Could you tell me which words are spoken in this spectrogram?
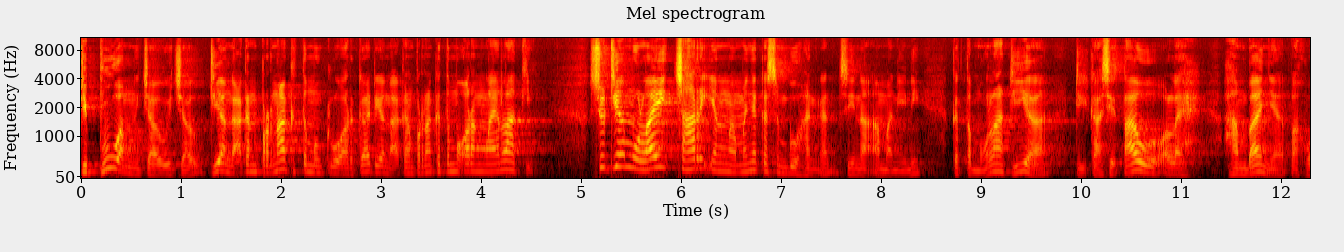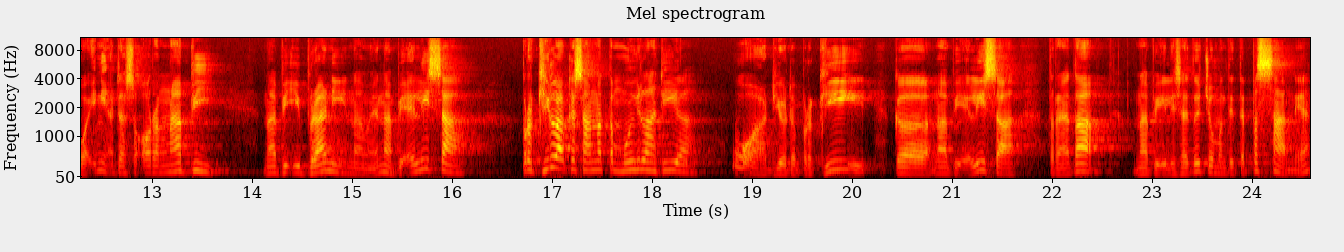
dibuang jauh-jauh. Dia nggak akan pernah ketemu keluarga, dia nggak akan pernah ketemu orang lain lagi. So mulai cari yang namanya kesembuhan kan, si Naaman ini. Ketemulah dia, dikasih tahu oleh hambanya bahwa ini ada seorang nabi, nabi Ibrani namanya Nabi Elisa. Pergilah ke sana temuilah dia. Wah dia udah pergi ke Nabi Elisa, ternyata Nabi Elisa itu cuma titip pesan ya,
